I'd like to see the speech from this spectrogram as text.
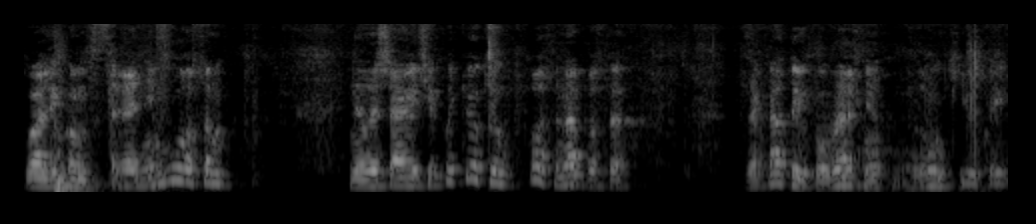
валіком з середнім ворсом, не лишаючи потьоків, просто-напросто закатую поверхню ґрунтівкою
